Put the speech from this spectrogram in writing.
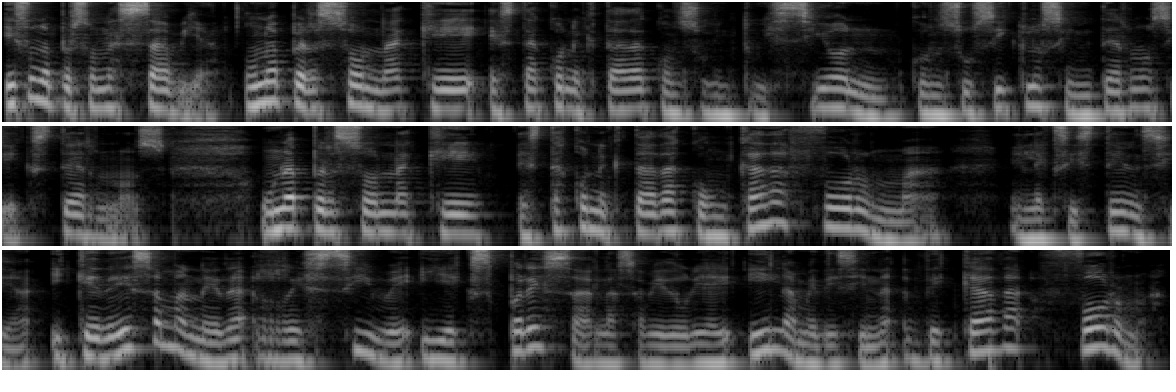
Es una persona sabia, una persona que está conectada con su intuición, con sus ciclos internos y externos, una persona que está conectada con cada forma en la existencia y que de esa manera recibe y expresa la sabiduría y la medicina de cada forma.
